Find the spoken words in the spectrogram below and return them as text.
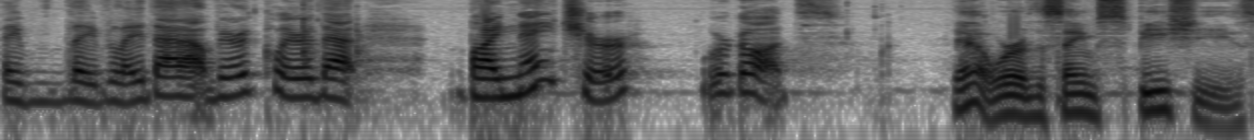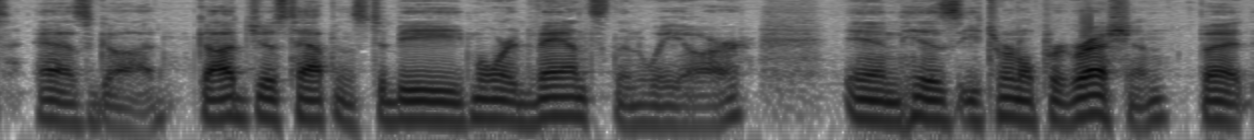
They've, they've laid that out very clear that by nature, we're gods. Yeah, we're of the same species as God. God just happens to be more advanced than we are in his eternal progression. But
